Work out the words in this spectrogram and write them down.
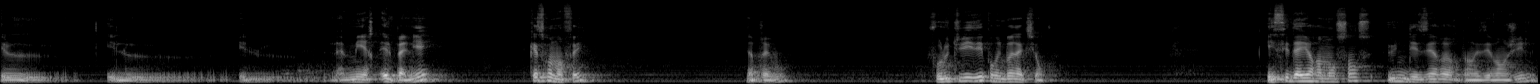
et le, et le, la myrte et le qu'est-ce qu'on en fait D'après vous? Faut l'utiliser pour une bonne action. Et c'est d'ailleurs, à mon sens, une des erreurs dans les évangiles,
